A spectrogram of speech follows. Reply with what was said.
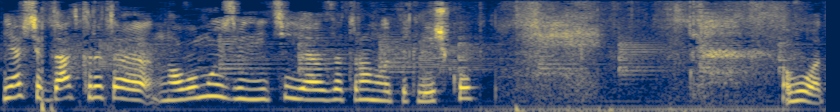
Я всегда открыта новому, извините, я затронула петличку. Вот.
